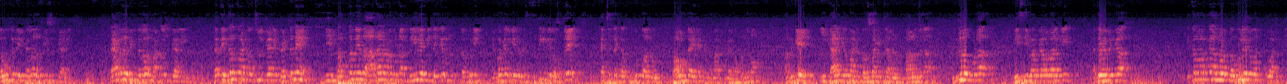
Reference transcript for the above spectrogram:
గబుకు మీ పిల్లల ఫీజుకి కానీ లేకపోతే మీ పిల్లల బట్టలకు కానీ లేకపోతే ఇతరత్ర ఖర్చులకు కానీ వెంటనే మీ భర్త మీద ఆధారపడకుండా మీరే మీ దగ్గర డబ్బుని ఇవ్వగలిగేటువంటి స్థితికి మీరు వస్తే ఖచ్చితంగా కుటుంబాలు బాగుంటాయనేటువంటి మాట మేము నమ్ముతున్నాం. అందుకే ఈ కార్యక్రమాన్ని కొనసాగించాలనే ఆలోచన ఇందులో కూడా బీసీ వర్గాల వారికి అదేవిధంగా ఇతర వర్గాల్లో డబ్బు లేని వారికి వారికి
